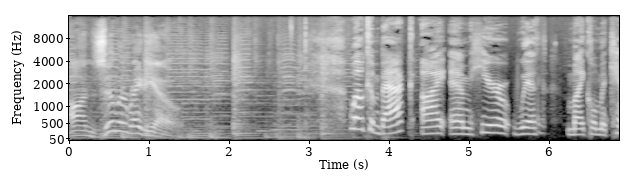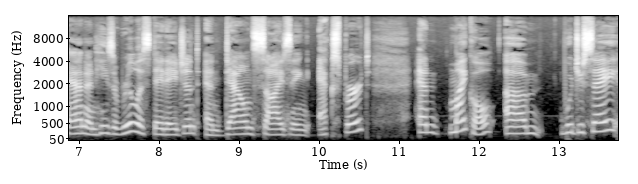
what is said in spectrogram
on Zoomer Radio. Welcome back. I am here with Michael McCann, and he's a real estate agent and downsizing expert. And Michael, um, would you say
